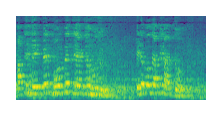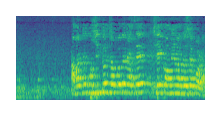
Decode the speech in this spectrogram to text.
আপনি দেখবেন, বলবেন যে একজন হুজুর। এটা বলতে আপনি বাধ্য। আমার যে প্রশিক্ষণ সম্পাদক আছে, সে কমি মাদ্রাসায় পড়া।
